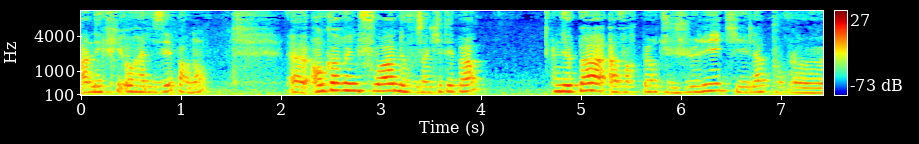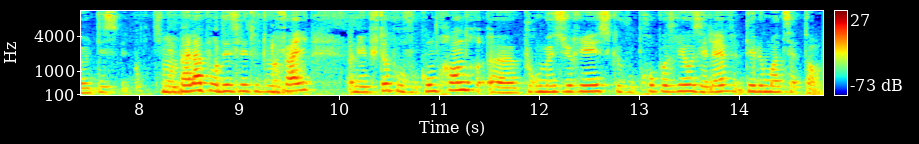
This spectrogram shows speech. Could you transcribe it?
un écrit oralisé. Pardon. encore une fois, ne vous inquiétez pas. Ne pas avoir peur du jury qui est là pour qui n'est mm. pas là pour déceler toutes vos mm. failles, mais plutôt pour vous comprendre, pour mesurer ce que vous proposerez aux élèves dès le mois de septembre.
